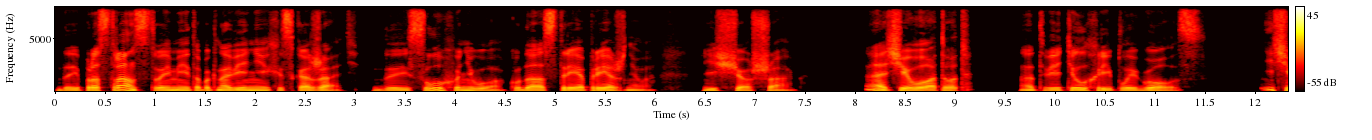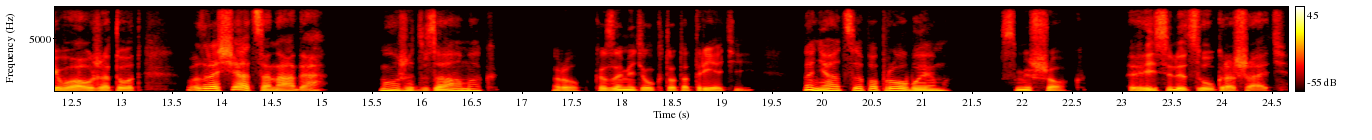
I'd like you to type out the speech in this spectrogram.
да и пространство имеет обыкновение их искажать, да и слух у него куда острее прежнего. Еще шаг. «А чего тут?» — ответил хриплый голос. «Ничего уже тут. Возвращаться надо». «Может, в замок?» — робко заметил кто-то третий. «Наняться попробуем». Смешок. «Виселицу украшать»,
